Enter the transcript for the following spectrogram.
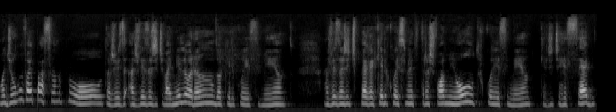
onde um vai passando para o outro. Às vezes, às vezes a gente vai melhorando aquele conhecimento, às vezes a gente pega aquele conhecimento e transforma em outro conhecimento, que a gente recebe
